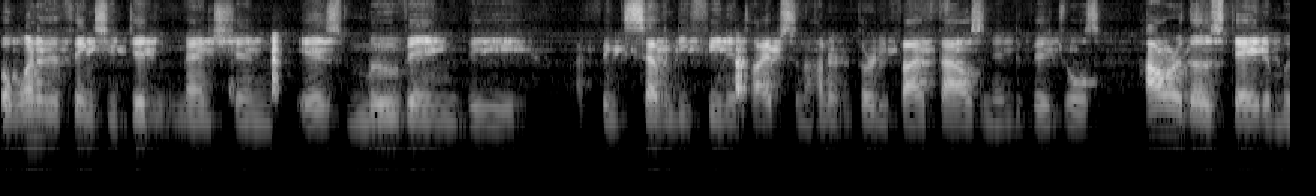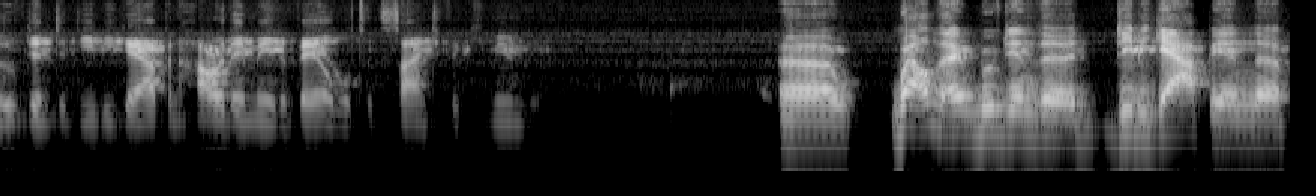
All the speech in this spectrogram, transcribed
But one of the things you didn't mention is moving the, I think, 70 phenotypes and 135,000 individuals. How are those data moved into dbGaP and how are they made available to the scientific community? Uh, well, they moved in the dbGaP in the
